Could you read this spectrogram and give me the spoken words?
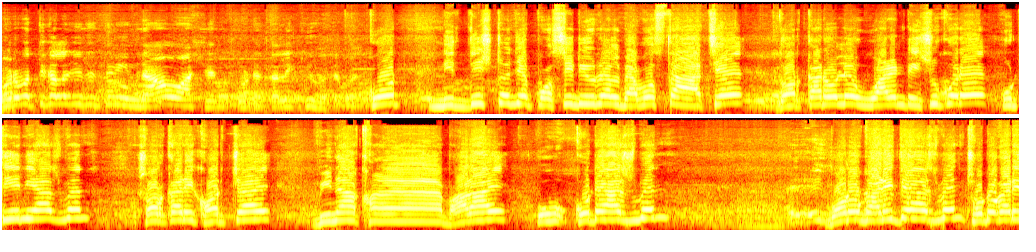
পরবর্তীকালে যদি তিনি নাও আসেন কোর্টে তাহলে কি হতে পারে? কোর্ট নির্দিষ্ট যে প্রসিডিউরাল ব্যবস্থা আছে দরকার হলে ওয়ারেন্ট ইস্যু করে উঠিয়ে নিয়ে আসবেন। সরকারি খরচায় বিনা ভাড়ায় কোর্টে আসবেন। বড় গাড়িতে আসবেন ছোট গাড়ি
